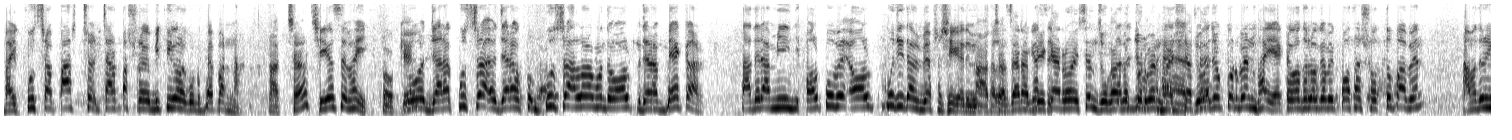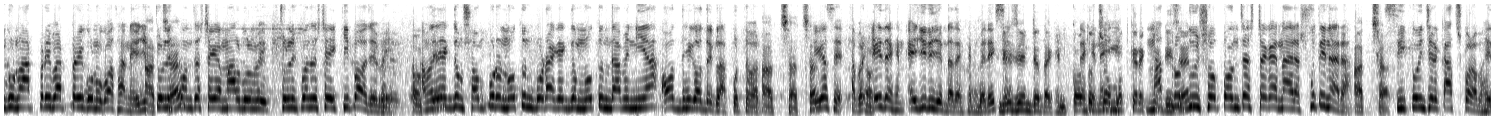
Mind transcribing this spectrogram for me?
ভাই খুচরা পাঁচ ছ- চার পাঁচশো টাকা বিক্রি করার কোনো ব্যাপার না। আচ্ছা। ঠিক আছে ভাই? তো যারা খুচরা যারা খুচরা আল্লাহর মধ্যে অল্প যারা বেকার তাদের আমি অল্প অল্প পুঁজিতে আমি ব্যবসা শিখে দেবো আচ্ছা যারা বেকার রয়েছেন যোগাযোগ করবেন হ্যাঁ, যোগাযোগ করবেন ভাই একটা কথা লোক কথা সত্য পাবেন। আমাদের কোনো আটপারি বাটপারি কোনো কথা নেই। আচ্ছা। চল্লিশ পঞ্চাশ টাকা মাল বলবে চল্লিশ পঞ্চাশ টাকা কি পাওয়া যাবে আমাদের একদম সম্পূর্ণ নতুন প্রোডাক্ট একদম নতুন দামে নিয়ে অর্ধেক অর্ধেক লাভ করতে পারব আচ্ছা আচ্ছা। ঠিক আছে? আবার এই দেখেন এই যে ডিজাইনটা দেখেন ভাই ডিজাইনটা দেখেন কত চমৎকার একটা ডিজাইন মাত্র 250 টাকা নাইরা সুতি নাইরা। আচ্ছা। সিকোয়েন্সের কাজ করা ভাই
